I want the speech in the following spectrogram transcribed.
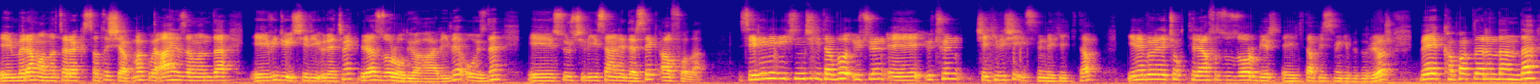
e, meram anlatarak satış yapmak ve aynı zamanda e, video içeriği üretmek biraz zor oluyor haliyle. O yüzden e, sürçülisan edersek affola. Serinin ikinci kitabı Üçün, e, Üçün Çekilişi ismindeki kitap. Yine böyle çok telaffuzu zor bir e, kitap ismi gibi duruyor. Ve kapaklarından da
